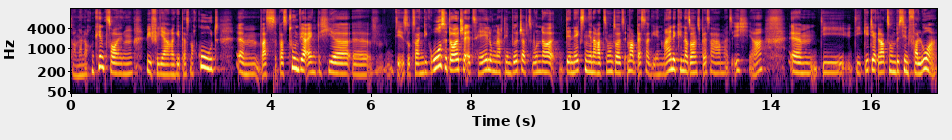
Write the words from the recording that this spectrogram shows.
soll man noch ein Kind zeugen? Wie viele Jahre geht das noch gut? Ähm, was, was tun wir eigentlich hier? Äh, die, sozusagen die große deutsche Erzählung nach dem Wirtschaftswunder der nächsten Generation soll es immer besser gehen. Meine Kinder sollen es besser haben als ich, ja. Ähm, die, die geht ja gerade so ein bisschen verloren.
